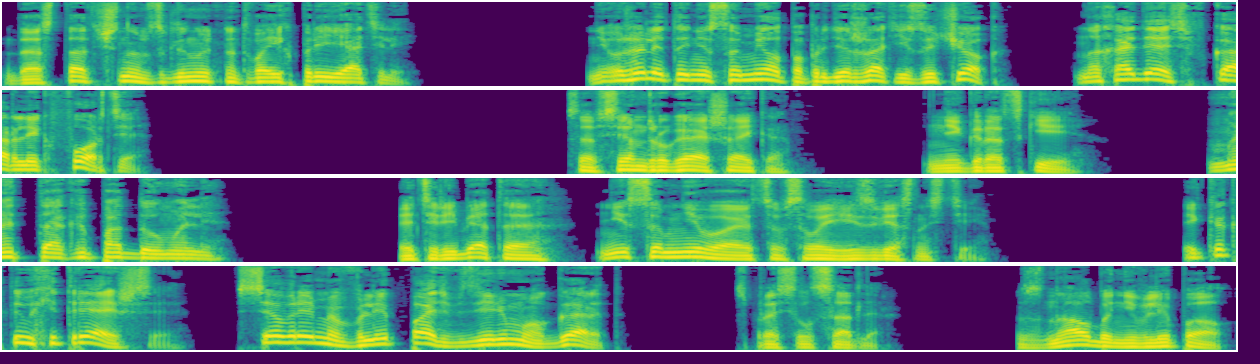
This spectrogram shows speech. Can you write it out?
Достаточно взглянуть на твоих приятелей. Неужели ты не сумел попридержать язычок, находясь в Карлик-форте?» Совсем другая шайка. Не городские. Мы так и подумали. Эти ребята не сомневаются в своей известности. «И как ты ухитряешься? Все время влипать в дерьмо, Гаррет?» — спросил Садлер. «Знал бы, не влипал.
